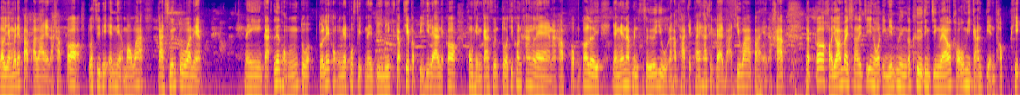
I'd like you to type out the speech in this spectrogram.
เรายังไม่ได้ปรับอะไรนะครับ ก็ตัว CPN เนี่ยมองว่าการฟื้นตัวเนี่ย ในเรื่องของตัวตัวเลขของ net profit ในปีนี้กับเทียบกับปีที่แล้วเนี่ยก็คงเห็นการฟื้นตัวที่ค่อนข้างแรงนะครับ ผมก็เลยยังแนะนำเป็นซื้ออยู่นะครับ target price 58 บาทที่ว่าไปนะครับ แล้วก็ขอย้อนไป strategy note อีกนิดนึงก็คือจริง ๆ แล้วเขามีการเปลี่ยน top pick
